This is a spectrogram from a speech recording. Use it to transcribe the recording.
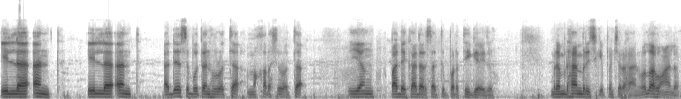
illa ant illa ant. Ada sebutan huruf ta makhraj huruf ta yang pada kadar satu per tiga itu. Mudah-mudahan beri sikit pencerahan. Wallahu a'lam.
